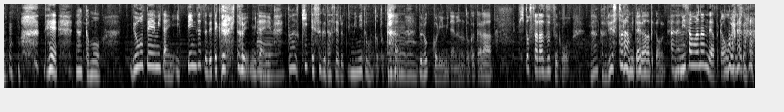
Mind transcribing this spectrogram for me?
でなんかもう料亭みたいに1品ずつ出てくる人みたいに、うん、まず切ってすぐ出せるミニトマトとか、うん、ブロッコリーみたいなのとかから一皿ずつこうなんかレストランみたいだなとか何様なんだよとか思いながら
